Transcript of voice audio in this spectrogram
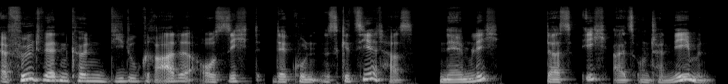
erfüllt werden können, die du gerade aus Sicht der Kunden skizziert hast. Nämlich, dass ich als Unternehmen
